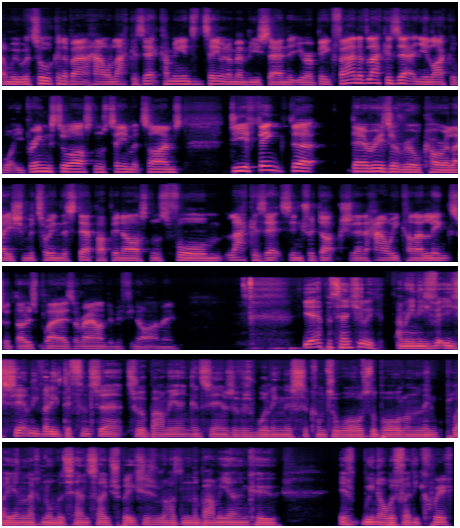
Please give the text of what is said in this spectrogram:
and we were talking about how Lacazette coming into the team. And I remember you saying that you're a big fan of Lacazette and you like what he brings to Arsenal's team at times. Do you think that there is a real correlation between the step up in Arsenal's form, Lacazette's introduction, and how he kind of links with those players around him, if you know what I mean? Yeah, potentially. I mean, he's he's certainly very different to, to Aubameyang in terms of his willingness to come towards the ball and link play in like number 10 type spaces rather than Aubameyang, who is we know is very quick,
